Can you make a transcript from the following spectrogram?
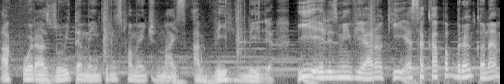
a cor azul e também principalmente mais a vermelha. E eles me enviaram aqui essa capa branca, né?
